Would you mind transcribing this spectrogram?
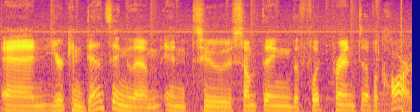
and you're condensing them into something the footprint of a car.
